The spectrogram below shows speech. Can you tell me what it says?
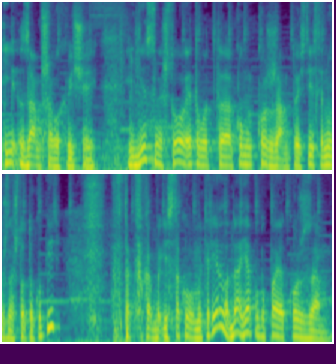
и замшевых вещей. Единственное, что это вот э, кожзам. То есть, если нужно что-то купить в, так, как бы из такого материала, да, я покупаю кожзам.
